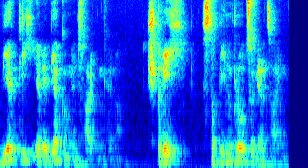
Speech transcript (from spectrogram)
wirklich ihre Wirkung entfalten können. Sprich, stabilen Blutzucker erzeugen.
